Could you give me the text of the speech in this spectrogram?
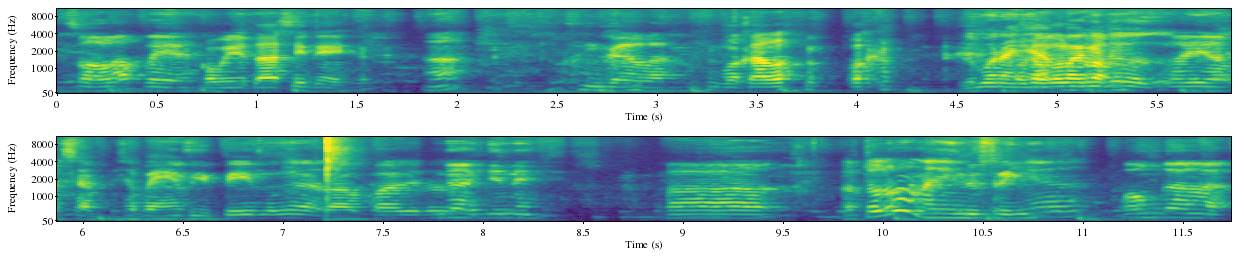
Soal apa ya? komunitas ini Hah? Enggak lah. bakal bakal Lu mau nanya apa gitu? Oh, iya. Siapa, siapa yang MVP mungkin atau apa gitu? Enggak gini. Eh, Atau lu mau nanya industrinya? oh enggak enggak.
